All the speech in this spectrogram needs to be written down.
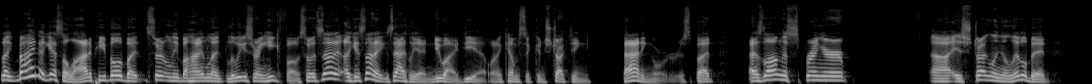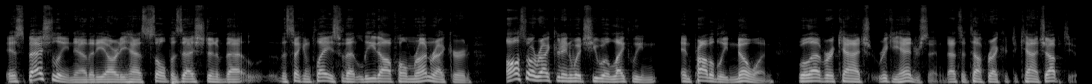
like behind, I guess a lot of people, but certainly behind like Luis Rengifo. So it's not like it's not exactly a new idea when it comes to constructing batting orders. But as long as Springer uh, is struggling a little bit, especially now that he already has sole possession of that the second place for that leadoff home run record, also a record in which he will likely and probably no one will ever catch Rickey Henderson. That's a tough record to catch up to.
